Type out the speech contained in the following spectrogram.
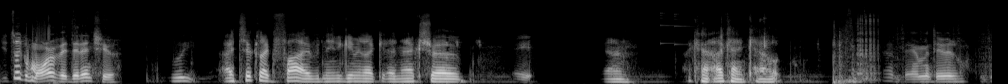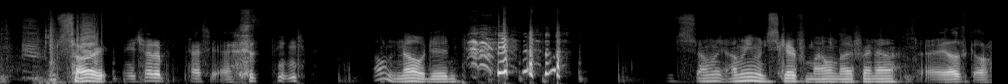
You took more of it, didn't you? We, I took like five, and then you gave me like an extra. Eight. Yeah. I can't. I can't count. God damn it, dude. I'm sorry. Are you trying to pass your ass thing? Oh no, dude. I'm I'm, even scared for my own life right now. Alright, let's go.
